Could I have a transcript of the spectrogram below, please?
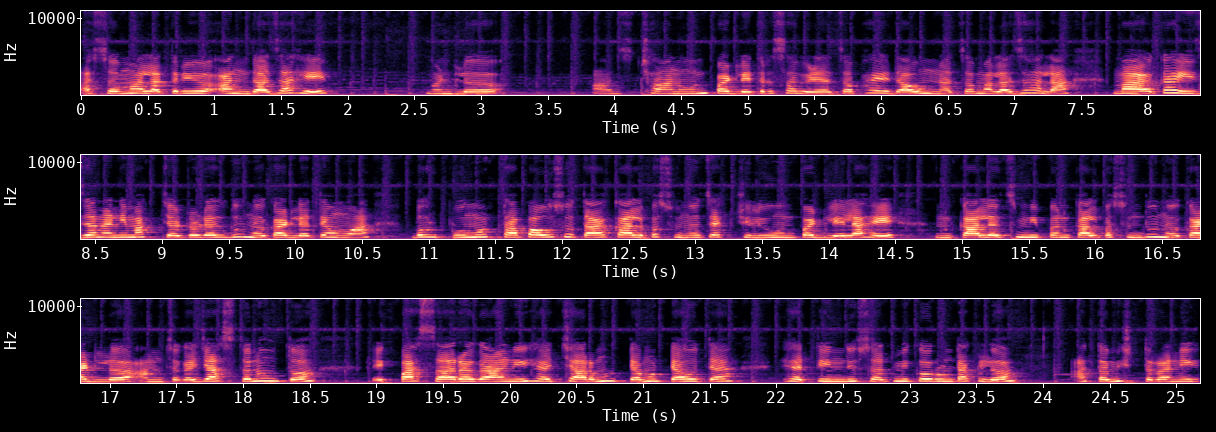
असं मला तरी अंदाज आहे. म्हटलं आज छान ऊन पडले तर सगळ्याचा फायदा उन्हाचा मला झाला. मा काही जणांनी मागच्या आठवड्यात धुणं काढलं तेव्हा भरपूर मोठा पाऊस होता. कालपासूनच ॲक्च्युली ऊन पडलेलं आहे. आणि कालच मी पण कालपासून धुणं काढलं. आमचं काही जास्त नव्हतं. एक पाच सहा रगा आणि ह्या चार मोठ्या मोठ्या होत्या. ह्या तीन दिवसात मी करून टाकलं. आता मिस्टरांनी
